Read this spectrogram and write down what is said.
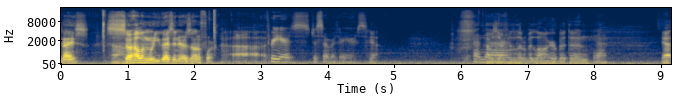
nice. So how long were you guys in Arizona for? Three years, just over three years. Yeah. And I was there for a little bit longer, but then Yeah. yeah,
